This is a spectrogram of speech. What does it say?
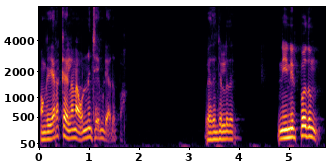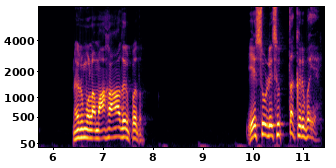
உங்கள் இறக்கம் இல்லைன்னா ஒன்றும் செய்ய முடியாதுப்பா. வேதம் சொல்லுது நீ நிற்பதும் நிர்மூலமாகாது இருப்பதும் இயேசுடைய சுத்த கிருபையை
